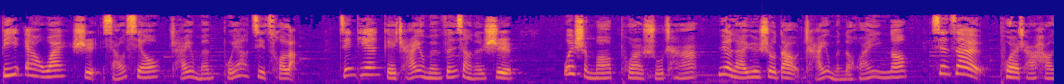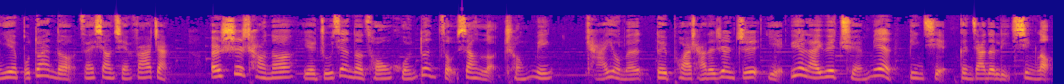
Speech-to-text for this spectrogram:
，b l y 是小写哦，茶友们不要记错了。今天给茶友们分享的是，为什么普洱熟茶越来越受到茶友们的欢迎呢？现在普洱茶行业不断的在向前发展。而市场呢，也逐渐的从混沌走向了成名。茶友们对普洱茶的认知也越来越全面，并且更加的理性了。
